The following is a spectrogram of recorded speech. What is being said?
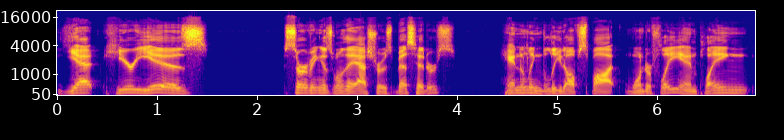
yet here he is serving as one of the Astros' best hitters, handling the leadoff spot wonderfully, and playing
